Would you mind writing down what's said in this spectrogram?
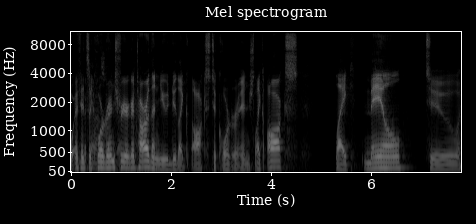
If it's a quarter inch for your guitar, then you do like aux to quarter inch, like aux, like male to.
